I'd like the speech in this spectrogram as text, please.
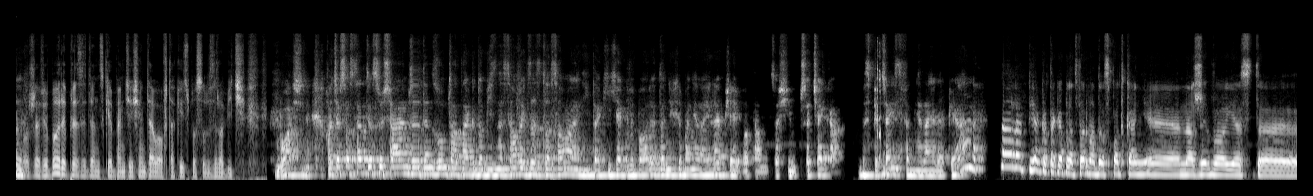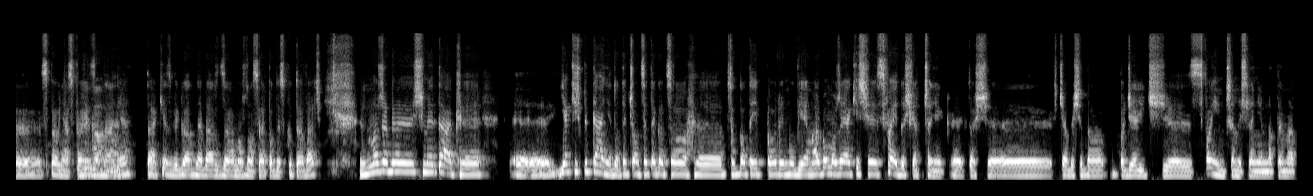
Może wybory prezydenckie będzie się dało w taki sposób zrobić. Właśnie. Chociaż ostatnio słyszałem, że ten Zoom to tak do biznesowych zastosowań i takich jak wybory to nie chyba nie najlepiej, bo tam coś im przecieka. Bezpieczeństwem nie najlepiej, ale no, ale jako taka platforma do spotkań e, na żywo jest, e, spełnia swoje wygodne. zadanie. Tak, jest wygodne bardzo, można sobie podyskutować. Może byśmy tak, e, E, jakieś pytanie dotyczące tego, co, e, co do tej pory mówiłem, albo może jakieś swoje doświadczenie, e, ktoś chciałby się do, podzielić swoim przemyśleniem na temat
